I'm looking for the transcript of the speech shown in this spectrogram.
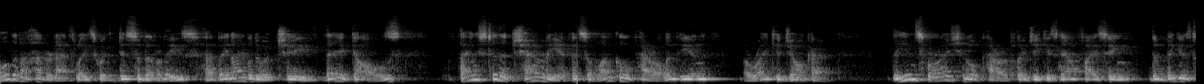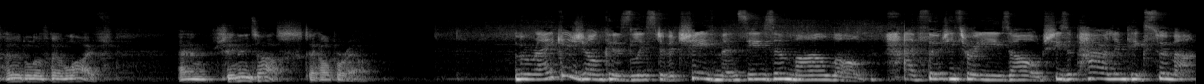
More than 100 athletes with disabilities have been able to achieve their goals thanks to the charity efforts of local Paralympian Marayke Jonkers. The inspirational paraplegic is now facing the biggest hurdle of her life, and she needs us to help her out. Marayke Jonker's list of achievements is a mile long. At 33 years old, she's a Paralympic swimmer,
